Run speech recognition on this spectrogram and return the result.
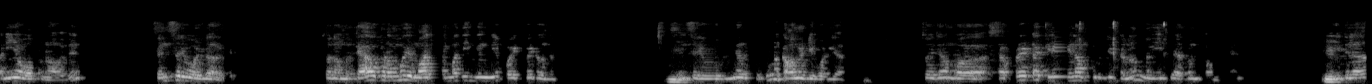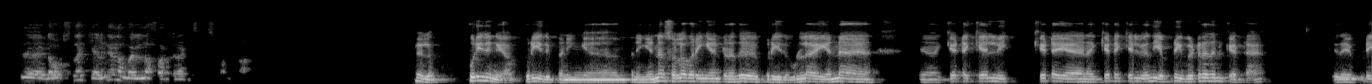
தனியா ஓப்பன் ஆகுது. சென்சரி வேர்ல்டு இருக்கு. ஸோ நம்ம தேவைப்படும் போது மாத்தி மாத்தி இங்க இங்கேயும் போயிட்டு போயிட்டு வந்து ம். சென்சரி வேர்ல்டு இருக்கும் காக்னிட்டிவ் வேர்ல்டு ஸோ இதை நம்ம செப்பரேட்டா கிளீனா புரிஞ்சுக்கணும். நம்ம ஈஸியா இருக்கும்னு தோணுது. இதுல டவுட்ஸ்லாம் கேளுங்க. நம்ம எல்லாம் ஃபர்தரா டிஸ்கஸ் பண்ணலாம். இல்ல இல்ல. புரியுதுங்கய்யா புரியுது. இப்ப நீங்க இப்ப நீங்க என்ன சொல்ல வரீங்கன்றது புரியுது. உள்ள என்ன கேட்ட கேள்வி கேட்ட கேட்ட கேள்வி வந்து எப்படி விடுறதுன்னு கேட்டேன். இதை எப்படி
